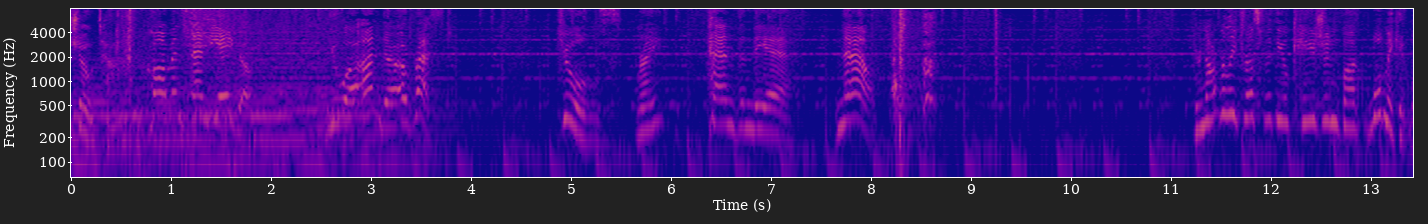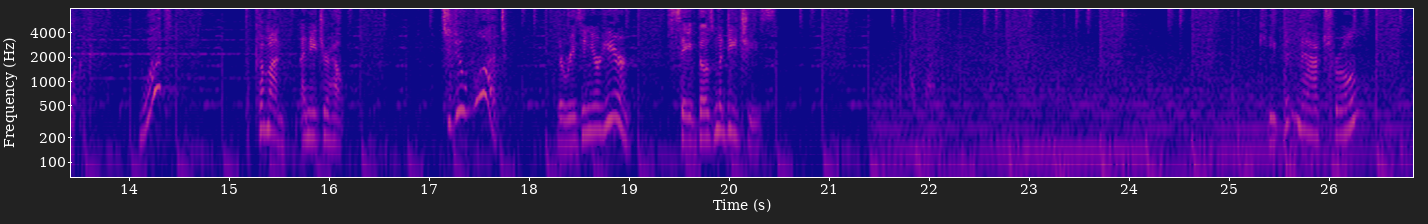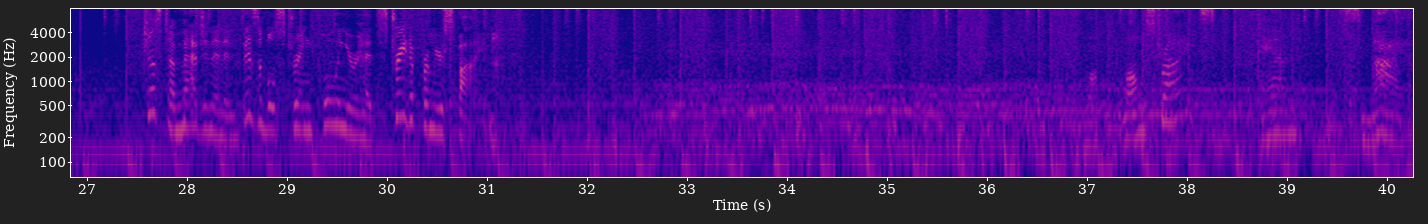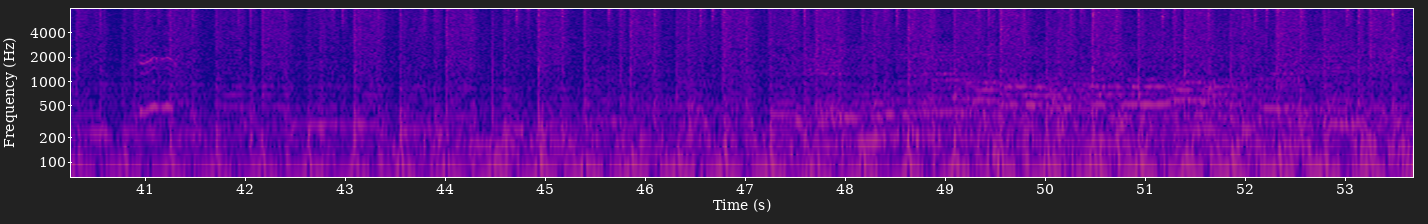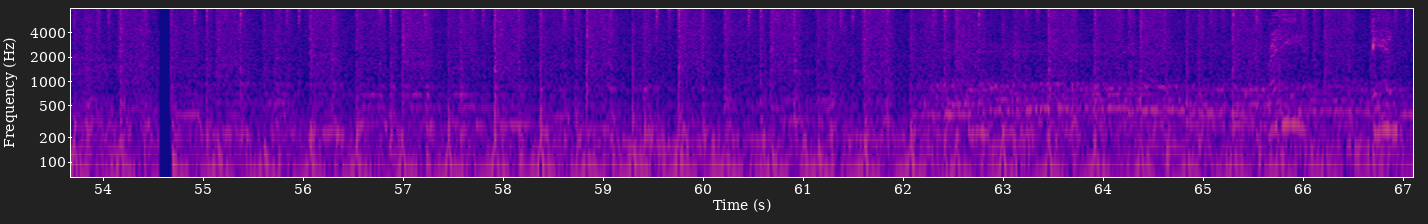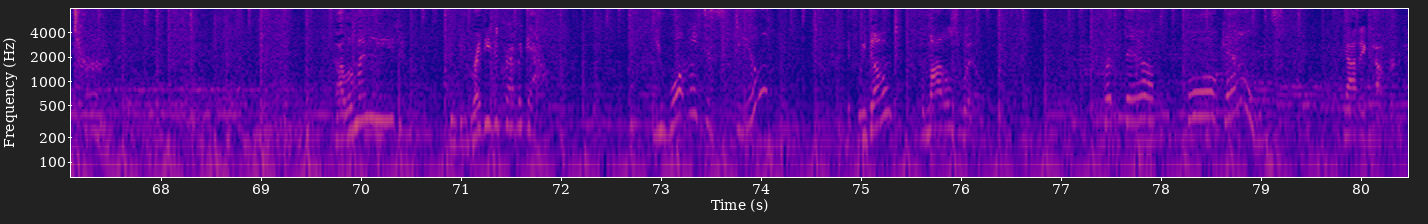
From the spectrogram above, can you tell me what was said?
showtime. Carmen Sandiego, you are under arrest. Jules, right? Hands in the air. Now! You're not really dressed for the occasion, but we'll make it work. What? Come on, I need your help. To do what? The reason you're here. Save those Medicis. Keep it natural. Just imagine an invisible string pulling your head straight up from your spine. Walk with long strides and smile. Follow my lead and be ready to grab a gown. You want me to steal? If we don't, the models will. But there are four gowns. Got it covered.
